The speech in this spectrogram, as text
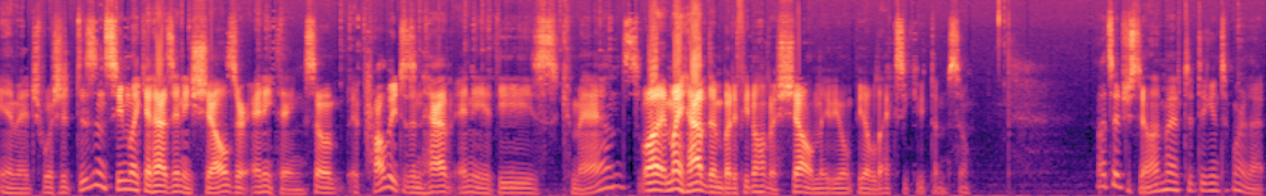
image, which it doesn't seem like it has any shells or anything. So it probably doesn't have any of these commands. Well, it might have them, but if you don't have a shell, maybe you won't be able to execute them. So that's interesting. I might have to dig into more of that.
